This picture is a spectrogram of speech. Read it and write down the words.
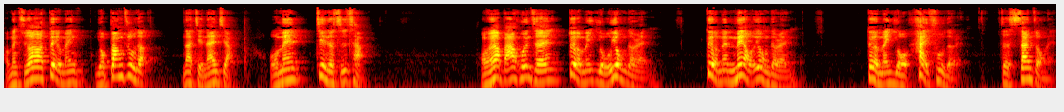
我们主要对我们有帮助的，那简单讲，我们进了职场，我们要把它分成对我们有用的人，对我们没有用的人。对我们有害处的人，这三种人，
